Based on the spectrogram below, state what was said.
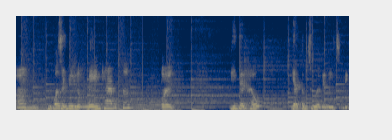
Um, he wasn't really a main character, but he did help get them to where they need to be.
